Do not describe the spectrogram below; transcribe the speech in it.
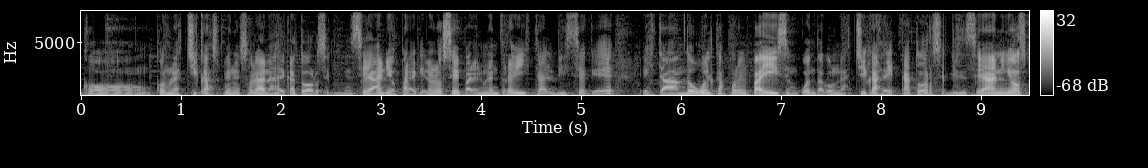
con, con unas chicas venezolanas de 14, 15 años. Para que no lo sepan, en una entrevista él dice que está dando vueltas por el país, se encuentra con unas chicas de 14, 15 años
